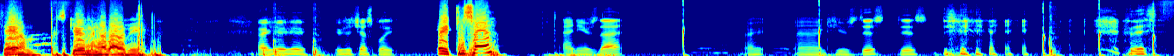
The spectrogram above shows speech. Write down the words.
Damn, scaring the hell out of me. Alright, here, here. Here's a chest plate. Wait, kiss her? And here's that. Alright. And here's this, this, this.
